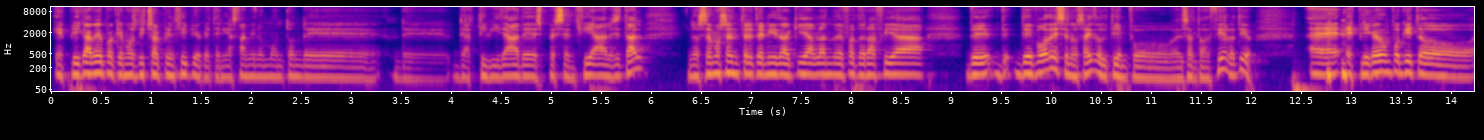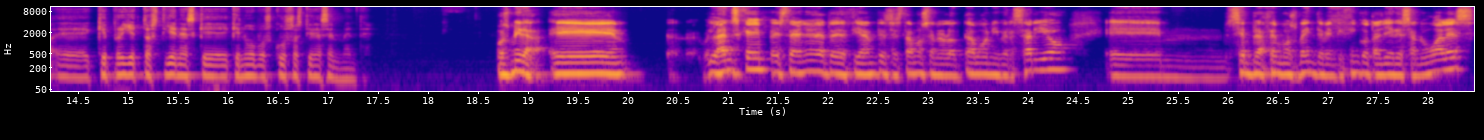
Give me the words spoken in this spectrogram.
Explícame, porque hemos dicho al principio que tenías también un montón de, de, actividades presenciales y tal. Nos hemos entretenido aquí hablando de fotografía de, de, boda y se nos ha ido el tiempo, el santo al cielo, tío. Eh, explícame un poquito eh, qué proyectos tienes, qué, nuevos cursos tienes en mente. Pues mira, eh, Landscape, este año ya te decía antes, estamos en el octavo aniversario. siempre hacemos 20, 25 talleres anuales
